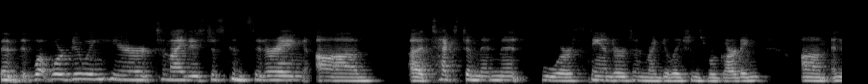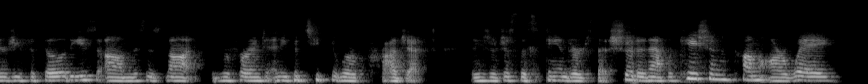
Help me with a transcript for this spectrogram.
that what we're doing here tonight is just considering um, a text amendment for standards and regulations regarding um, energy facilities. Um, this is not referring to any particular project. These are just the standards that should an application come our way,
